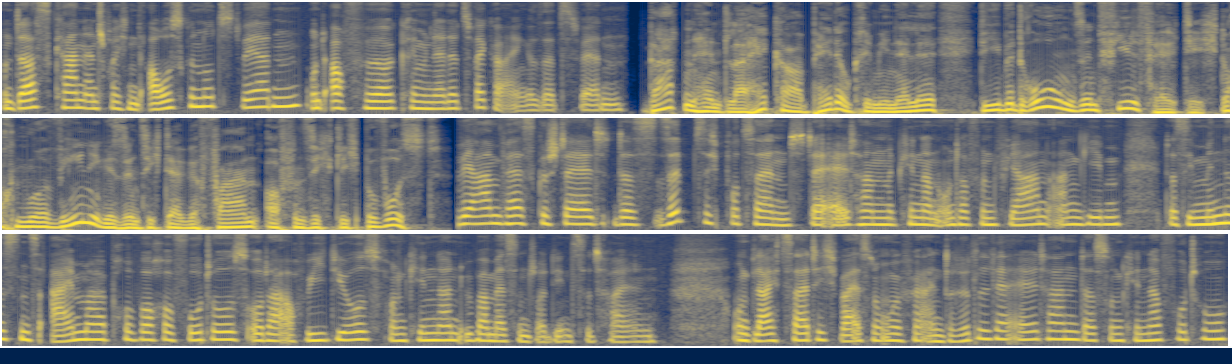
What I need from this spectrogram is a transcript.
Und das kann entsprechend ausgenutzt werden und auch für kriminelle Zwecke eingesetzt werden. Datenhändler, Hacker, Pädokriminelle, die Bedrohungen sind vielfältig, doch nur wenige sind sich der Gefahren offensichtlich bewusst. Wir haben festgestellt, dass 70 Prozent der Eltern mit Kindern unter fünf Jahren angeben, dass sie mindestens einmal pro Woche Fotos oder auch Videos von Kindern über Messenger-Dienste teilen. Und gleichzeitig weiß nur ungefähr ein Drittel der Eltern, dass so ein Kinderfoto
